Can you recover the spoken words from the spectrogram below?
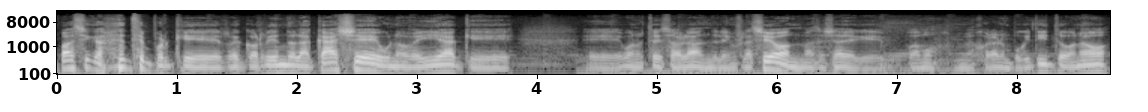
básicamente porque recorriendo la calle uno veía que eh, bueno, ustedes hablaban de la inflación, más allá de que podamos mejorar un poquitito o no,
